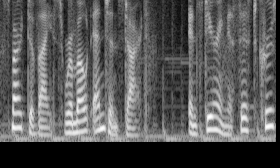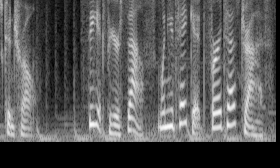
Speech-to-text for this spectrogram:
smart device remote engine start, and steering assist cruise control. See it for yourself when you take it for a test drive.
